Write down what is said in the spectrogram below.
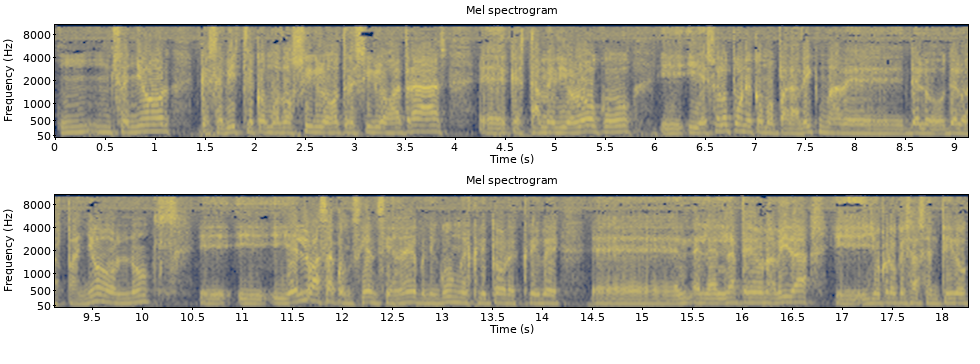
un, señor que se viste como dos siglos o tres siglos atrás, que está medio loco, y, eso lo pone como paradigma de lo, de lo español, ¿no? Y, él lo hace a conciencia, ¿eh? ningún escritor escribe, eh, él, ha tenido una vida y, yo creo que se ha sentido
